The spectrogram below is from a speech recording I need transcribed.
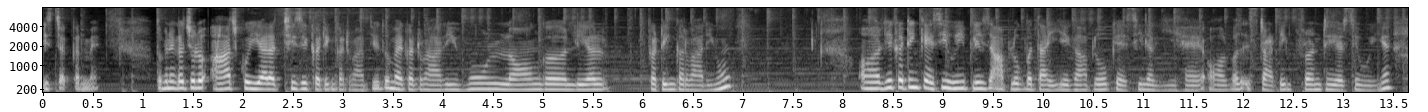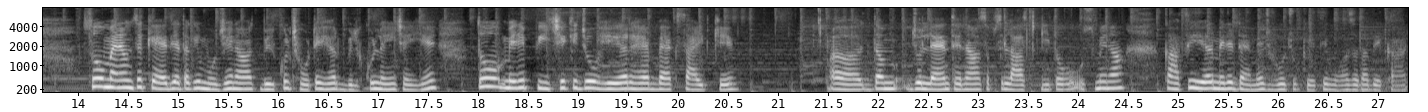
इस चक्कर में। तो मैंने कहा चलो आज कोई यार अच्छी सी कटिंग कटवाती हूँ। तो मैं कटवा रही हूँ लॉन्ग लेयर कटिंग करवा रही हूँ। और ये कटिंग कैसी हुई प्लीज़ आप लोग बताइएगा आप लोगों को कैसी लगी है? और बस स्टार्टिंग फ्रंट हेयर से हुई है। सो so, मैंने उनसे कह दिया था कि मुझे ना बिल्कुल छोटे हेयर बिल्कुल नहीं चाहिए। तो मेरे पीछे के जो हेयर है बैक साइड के एकदम जो लेंथ है ना, सबसे लास्ट की तो उसमें ना काफ़ी हेयर मेरे डैमेज हो चुके थे, बहुत ज़्यादा बेकार।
